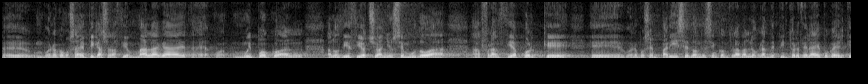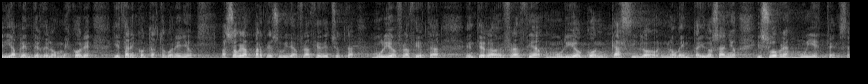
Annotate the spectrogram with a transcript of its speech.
Eh, bueno, como saben, Picasso nació en Málaga, muy poco a los 18 años se mudó a, Francia porque, bueno, pues en París es donde se encontraban los grandes pintores de la época, él quería aprender de los mejores y estar en contacto con ellos. Pasó gran parte de su vida en Francia, de hecho está, murió en Francia, está enterrado en Francia, murió con casi los 92 años y su obra es muy extensa.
